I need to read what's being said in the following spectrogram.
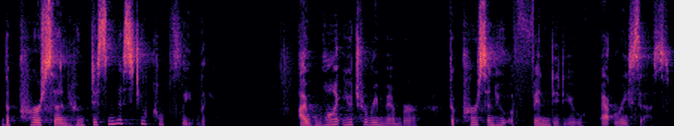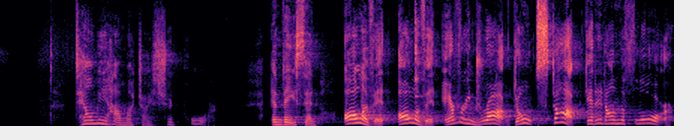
the person who dismissed you completely. I want you to remember the person who offended you at recess. Tell me how much I should pour. And they said, All of it, all of it, every drop, don't stop, get it on the floor.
